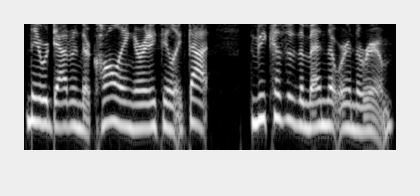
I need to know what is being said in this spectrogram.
they were doubting their calling or anything like that, but because of the men that were in the room.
